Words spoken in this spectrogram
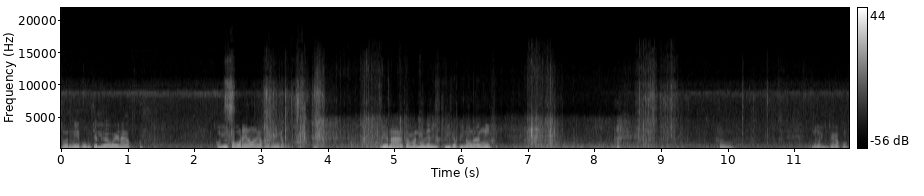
ส่วนนี้ผมจะเหลือไว้นะครับ ก็อยู่โซนแน่นอนครับแบบนี้ครับ เดือนหน้าก็มาลุ้นกันอีกทีกับพี่น้องรังนี้เหนื่อยนะครับผม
